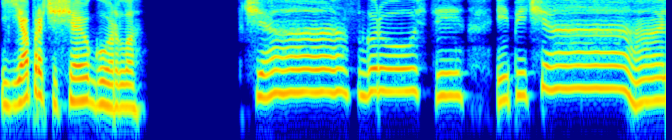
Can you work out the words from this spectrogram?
Я прочищаю горло. В час грусти и печали.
